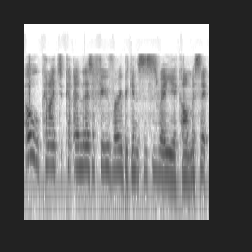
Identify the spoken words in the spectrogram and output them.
Oh, can I? Can, and there's a few very big instances where you can't miss it.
